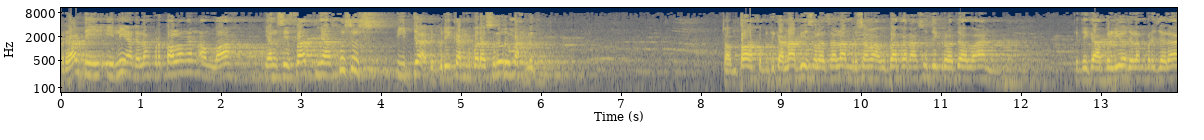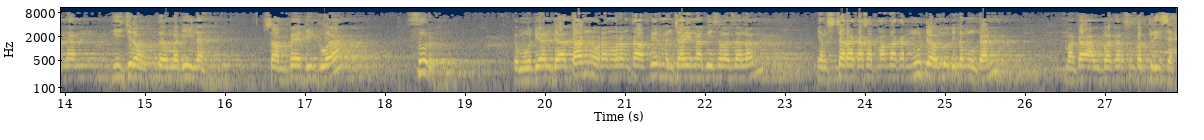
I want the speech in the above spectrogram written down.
Berarti ini adalah pertolongan Allah yang sifatnya khusus, tidak diberikan kepada seluruh makhluk. Contoh ketika Nabi SAW bersama Abu Bakar As-Siddiq radhiyallahu ketika beliau dalam perjalanan hijrah ke Madinah sampai di gua Sur. Kemudian datang orang-orang kafir mencari Nabi sallallahu alaihi wasallam yang secara kasat mata akan mudah untuk ditemukan. Maka Abu Bakar sempat gelisah.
